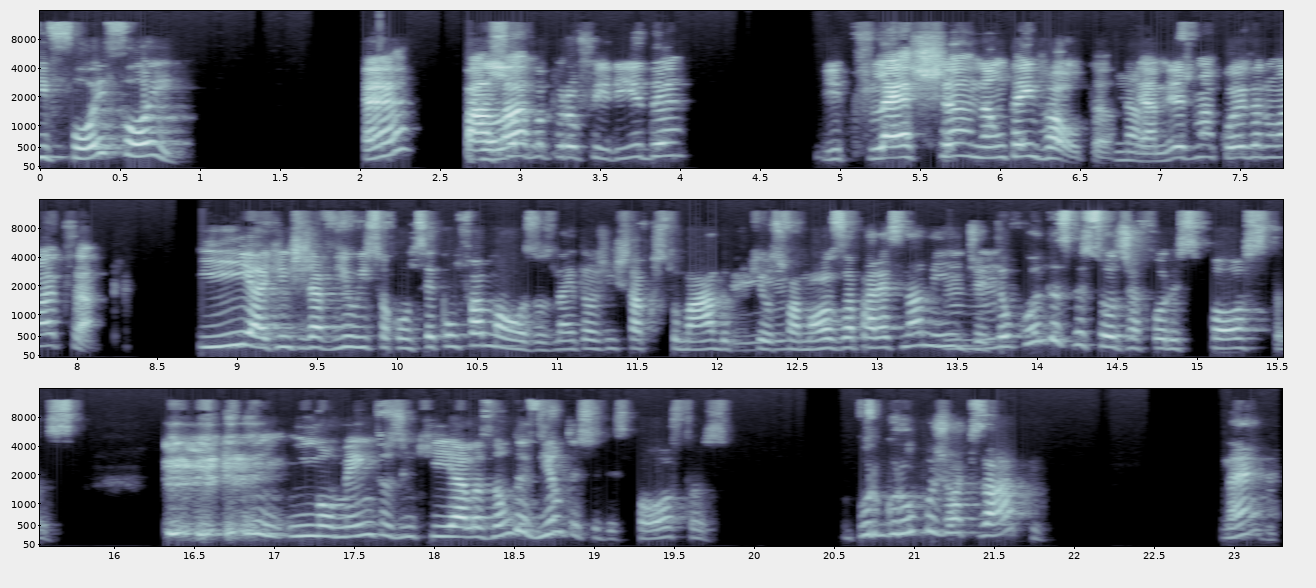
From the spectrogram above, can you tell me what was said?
que foi, foi. é palavra proferida e flecha não tem volta. Não. É a mesma coisa no WhatsApp. E a gente já viu isso acontecer com famosos, né? Então a gente está acostumado, porque Sim. os famosos aparecem na mídia. Uhum. Então, quantas pessoas já foram expostas em momentos em que elas não deviam ter sido expostas por grupos de WhatsApp? Né?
